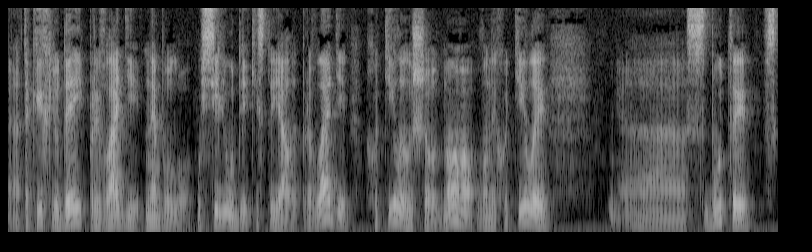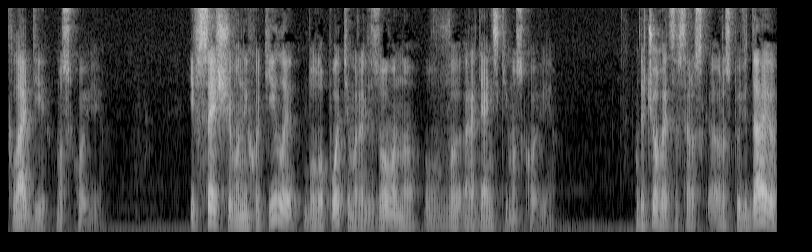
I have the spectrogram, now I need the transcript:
е, таких людей при владі не було. Усі люди, які стояли при владі, хотіли лише одного: вони хотіли е, бути в складі Московії. І все, що вони хотіли, було потім реалізовано в радянській Московії. До чого я це все розповідаю?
